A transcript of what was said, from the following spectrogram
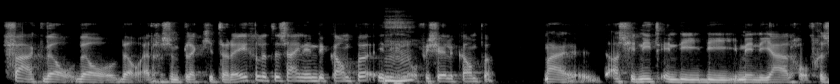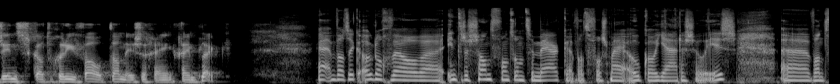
vaak wel, wel, wel ergens een plekje te regelen te zijn in de kampen, in, in de officiële kampen. Maar als je niet in die, die minderjarige of gezinscategorie valt, dan is er geen, geen plek. Ja, en wat ik ook nog wel eh, interessant vond om te merken, wat volgens mij ook al jaren zo is. eh, want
